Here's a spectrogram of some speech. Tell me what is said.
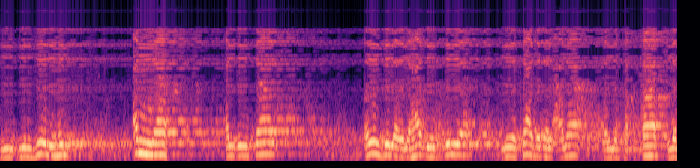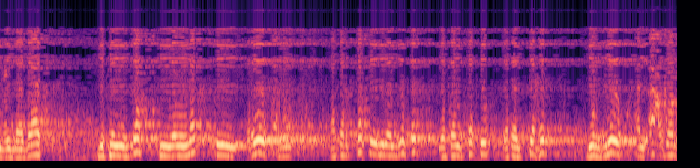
من دينهم أن الإنسان انزل إلى هذه الدنيا ليكابد العناء والمشقات والعبادات لكي يصفي وينقي روحه فترتقي من الجسد وتلتقط وتلتحق بالروح الأعظم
